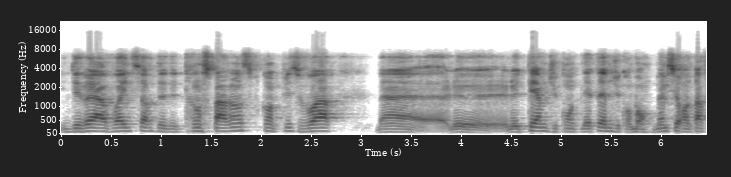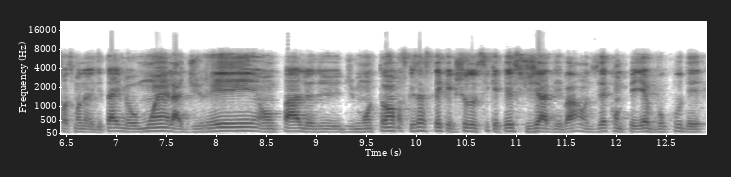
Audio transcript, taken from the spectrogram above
Il devait avoir une sorte de transparence pour qu'on puisse voir ben, le, le, terme du compte, les termes du compte. Bon, même si on rentre pas forcément dans les détails, mais au moins la durée, on parle du, du montant, parce que ça, c'était quelque chose aussi qui était sujet à débat. On disait qu'on payait beaucoup des,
